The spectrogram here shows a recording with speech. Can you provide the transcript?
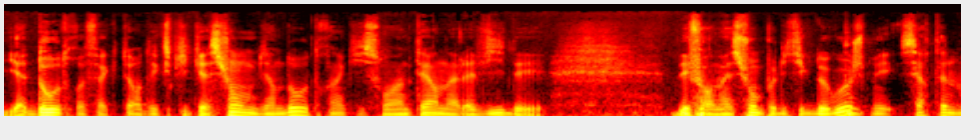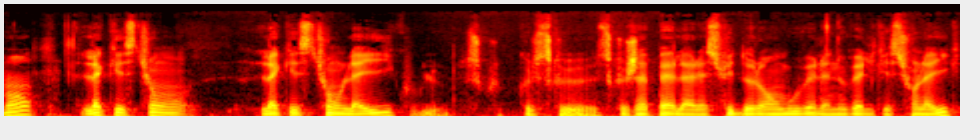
il y a d'autres facteurs d'explication, bien d'autres, hein, qui sont internes à la vie des, formations politiques de gauche, mais certainement la question, la question laïque, ce que j'appelle à la suite de Laurent Bouvet la nouvelle question laïque,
